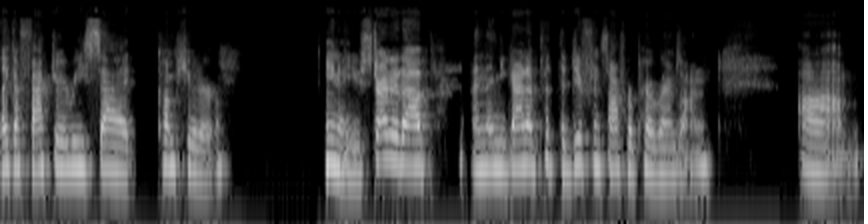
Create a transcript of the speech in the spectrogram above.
like a factory reset computer. You know, you start it up and then you got to put the different software programs on. Um,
